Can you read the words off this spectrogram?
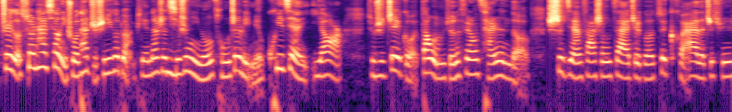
这个虽然他像你说，它只是一个短片，但是其实你能从这里面窥见一二，就是这个当我们觉得非常残忍的事件发生在这个最可爱的这群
